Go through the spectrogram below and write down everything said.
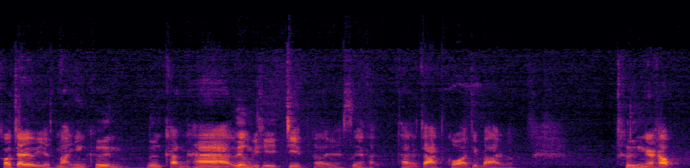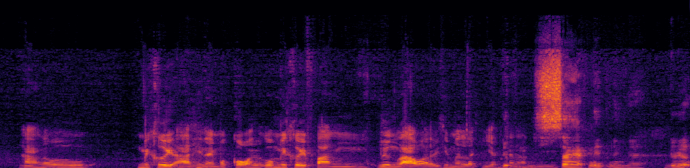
เข้าใจละเอียดมากยิ่งขึ้น เรื่องขันธ์ห้าเรื่องวิธีจิตอะไรซึ่งท่านอาจารย์ก็อธิบายแบบทึ่งนะครับ อ่านแล้วไม่เคยอ่านที่ไหนมาก่อน แล้วก็ไม่เคยฟังเรื่องราวอะไรที่มันละเอียดเดี๋ยวขผนาดมนี้แทรกนิดหนึ่งนะเรื่อง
